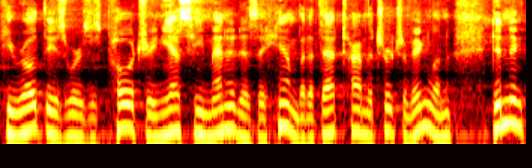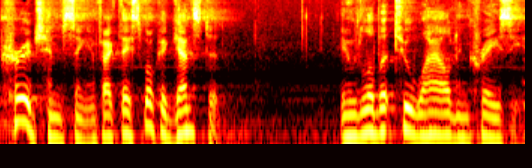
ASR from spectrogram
He wrote these words as poetry, and yes, he meant it as a hymn, but at that time the Church of England didn't encourage hymn singing. In fact, they spoke against it. It was a little bit too wild and crazy.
